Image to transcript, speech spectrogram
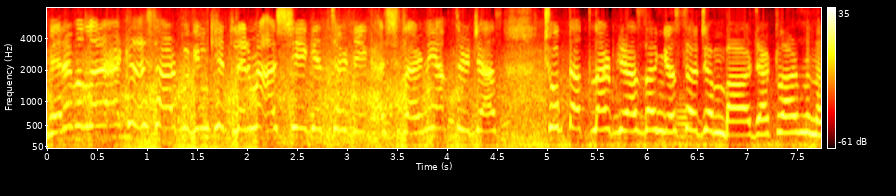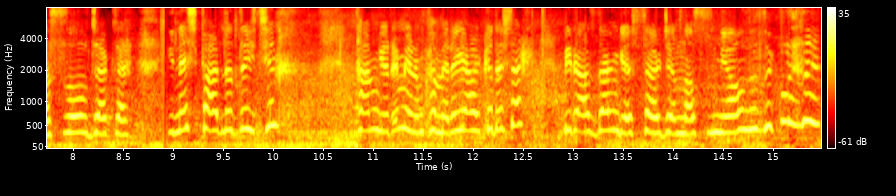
Merhabalar arkadaşlar. Bugün kedilerime aşıya getirdik. Aşılarını yaptıracağız. Çok tatlılar. Birazdan göstereceğim. Bağıracaklar mı? Nasıl olacaklar? Güneş parladığı için tam göremiyorum kamerayı arkadaşlar. Birazdan göstereceğim nasıl miyavladıklarını.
